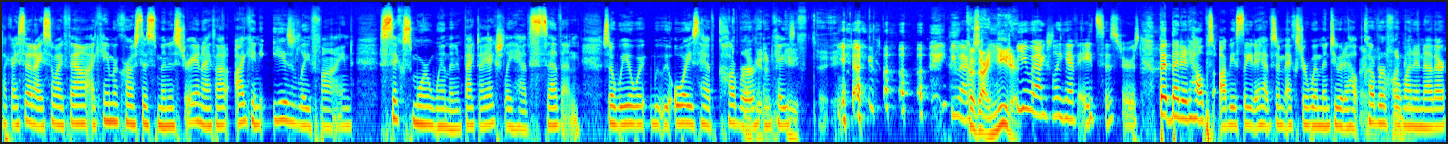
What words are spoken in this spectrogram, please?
like I said, I so I found I came across this ministry and I thought I can easily find six more women. In fact, I actually have seven. So we we, we always have cover I in case eighth day you because I need it. you actually have eight sisters. But but it helps obviously to have some extra women too to help cover for one another.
